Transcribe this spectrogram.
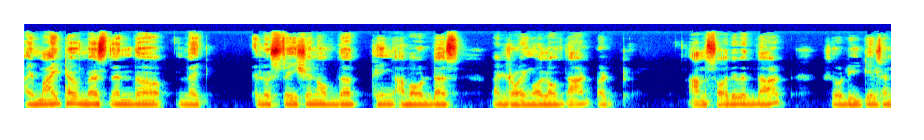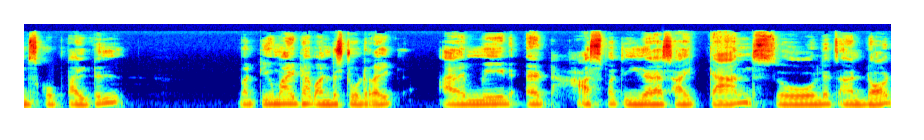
I might have missed in the like illustration of the thing about this while drawing all of that but i'm sorry with that. So details underscore title. But you might have understood right i made it as much easier as i can. So let's add dot.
